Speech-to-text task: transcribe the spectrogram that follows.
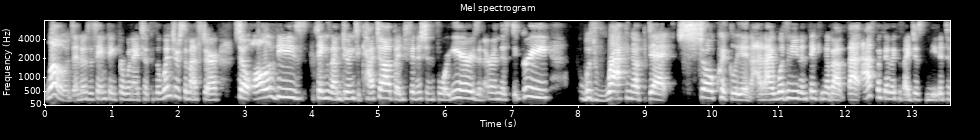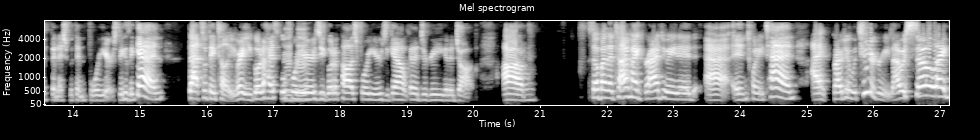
loans. And it was the same thing for when I took the winter semester. So all of these things I'm doing to catch up and finish in four years and earn this degree was racking up debt so quickly. And, and I wasn't even thinking about that aspect of it because I just needed to finish within four years. Because again, that's what they tell you, right? You go to high school 4 Mhm. years, you go to college four years, you get out, get a degree, you get a job. Um, so by the time I graduated at, in 2010, I graduated with two degrees. I was so like,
